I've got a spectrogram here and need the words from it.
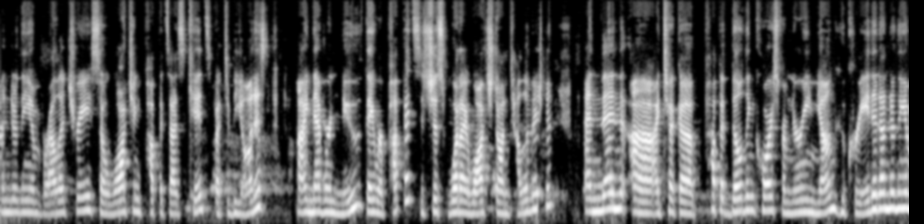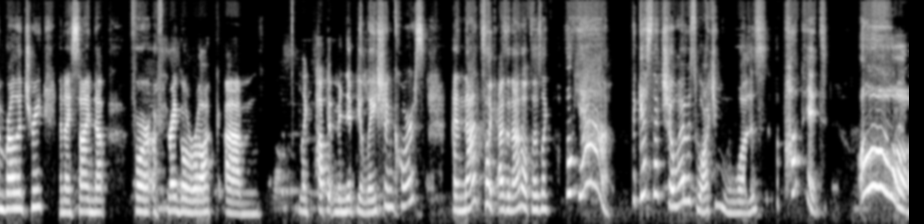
Under the Umbrella Tree. So watching puppets as kids, but to be honest, I never knew they were puppets. It's just what I watched on television. And then uh, I took a puppet building course from Noreen Young, who created Under the Umbrella Tree, and I signed up for a Fraggle Rock um, like puppet manipulation course. And that's like, as an adult, I was like, oh yeah, I guess that show I was watching was a puppet. Oh,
